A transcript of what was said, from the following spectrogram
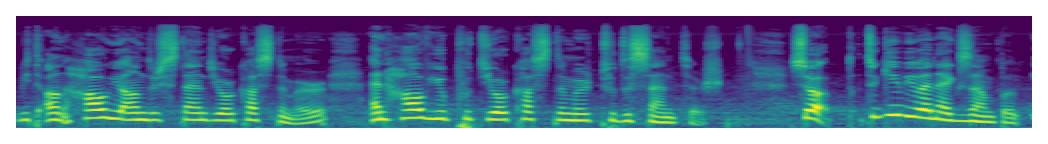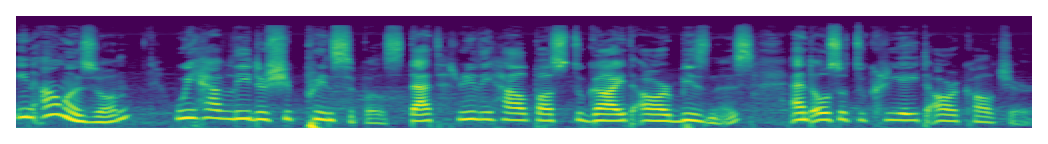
with on how you understand your customer and how you put your customer to the center so to give you an example in amazon we have leadership principles that really help us to guide our business and also to create our culture.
